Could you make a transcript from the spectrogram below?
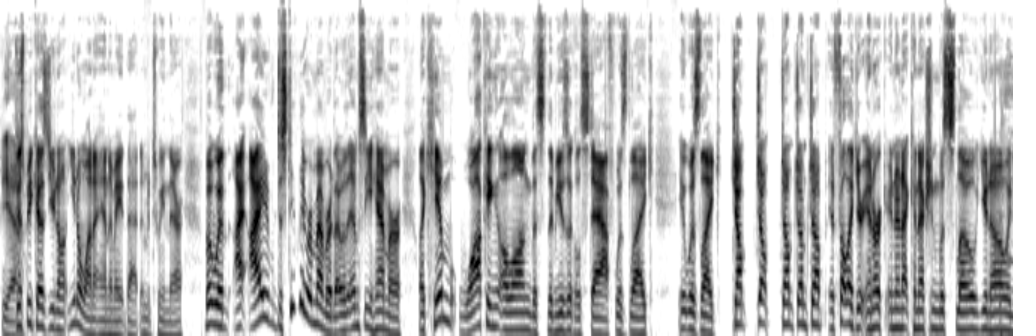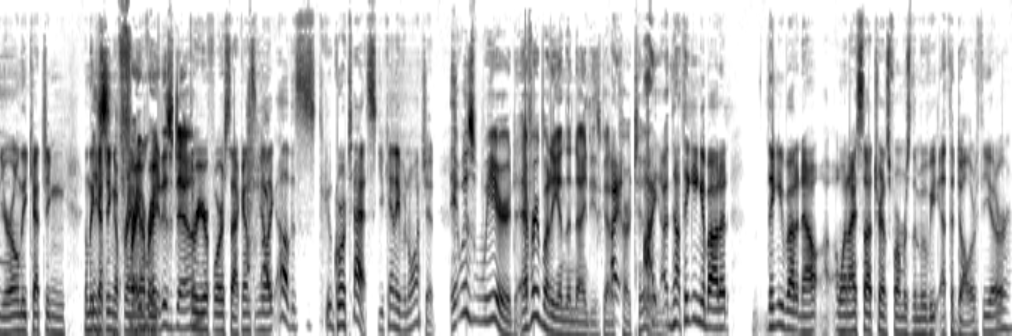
Yeah. Just because you don't you don't want to animate that in between there. But with I, I distinctly remember that with MC Hammer, like him walking along this the musical staff was like it was like jump, jump, jump, jump, jump. It felt like your inter- internet connection was slow, you know, and you're only catching only His catching a frame, frame every rate is down. three or four seconds, and you're like, oh, this is grotesque. You can't even watch it. It was weird. Everybody in the '90s got a I- cartoon. I- now thinking about it, thinking about it now, uh, when I saw Transformers the movie at the Dollar Theater,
